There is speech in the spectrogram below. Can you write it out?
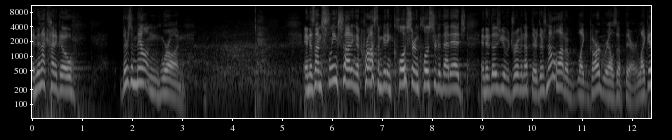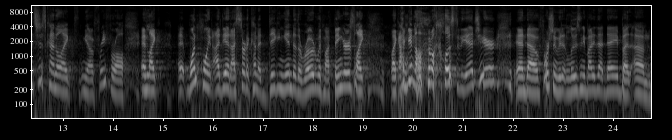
and then I kind of go, "There's a mountain we're on." And as I'm slingshotting across, I'm getting closer and closer to that edge. And if those of you have driven up there, there's not a lot of like guardrails up there. Like it's just kind of like, you know, free for all. And like at one point I did, I started kind of digging into the road with my fingers, like, like I'm getting a little close to the edge here. And uh, fortunately, we didn't lose anybody that day. But um,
